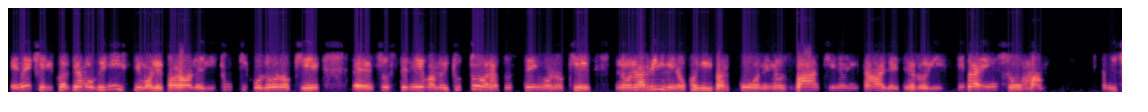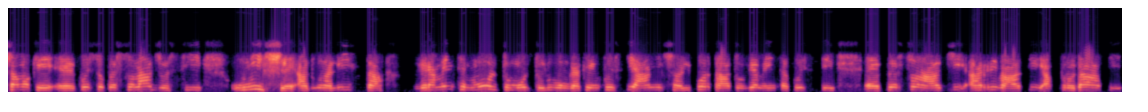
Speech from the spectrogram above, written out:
e noi ci ricordiamo benissimo le parole di tutti coloro che eh, sostenevano e tuttora sostengono che non arrivino con il barcone, non sbarchino in Italia i terroristi. Beh, insomma, diciamo che eh, questo personaggio si unisce ad una lista veramente molto molto lunga che in questi anni ci ha riportato ovviamente a questi eh, personaggi arrivati, approdati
